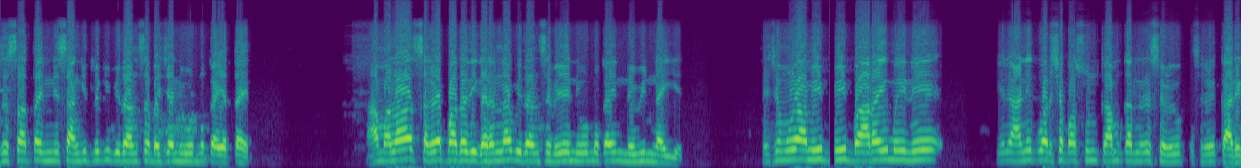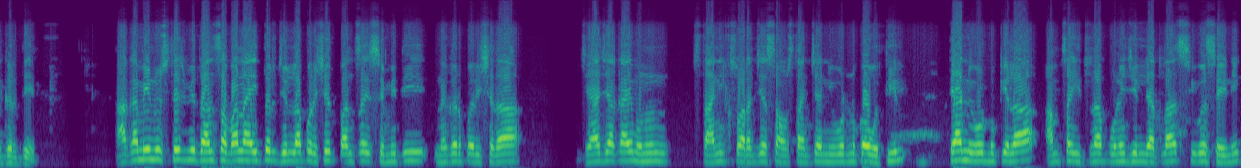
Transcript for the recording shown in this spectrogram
जसं आता त्यांनी सांगितलं की विधानसभेच्या निवडणुका येत आहेत आम्हाला सगळ्या पदाधिकाऱ्यांना विधानसभेच्या निवडणुका नवीन नाहीयेत. त्याच्यामुळे आम्ही मी बाराही महिने गेल्या अनेक वर्षापासून काम करणारे सगळे सगळे कार्यकर्ते आहेत. आगामी नुसतेच विधानसभा नाही तर जिल्हा परिषद पंचायत समिती नगर परिषदा ज्या ज्या काही म्हणून स्थानिक स्वराज्य संस्थांच्या निवडणुका होतील त्या निवडणुकीला आमचा इथला पुणे जिल्ह्यातला शिवसैनिक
